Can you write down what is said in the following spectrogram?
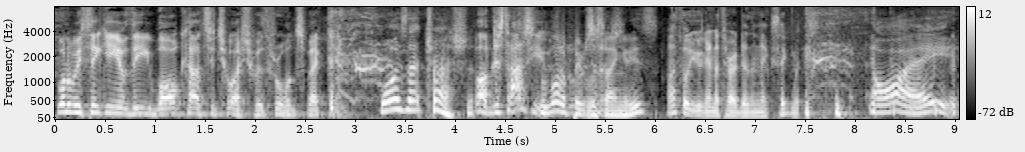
what are we thinking of the wildcard situation with Raw and SmackDown? Why is that trash? well, I'm just asking you. a lot of people are saying it is. I thought you were going to throw it to the next segment. I,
